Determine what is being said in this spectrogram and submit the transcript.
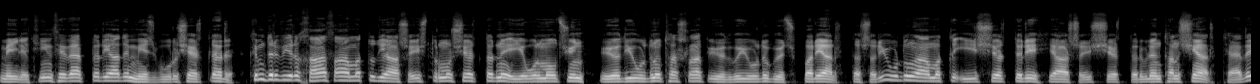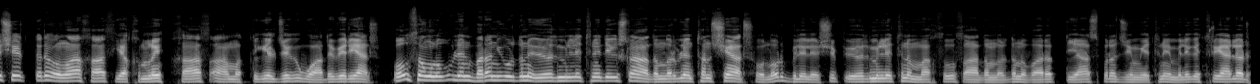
meýletin sebäpler ýa-da mejbury şertler. Kimdir biri has amatly ýaşaýyş-durmuş şertlerine eýe bolmak üçin öz ýurduny taşlap, özge ýurda göçüp barýar. Daşary ýurduň amatly iş şertleri, ýaşaýyş şertleri bilen tanyşýar. Täze şertleri oňa has ýakymly, has amatly geljegi wada berýär. Ol soňlugy bilen baran ýurduna öz milletine degişli adamlar bilen tanyşýar. Olar bileleşip, öz milletine mahsus adamlardan ybarat diaspora jemgyýetini emele getirýärler.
